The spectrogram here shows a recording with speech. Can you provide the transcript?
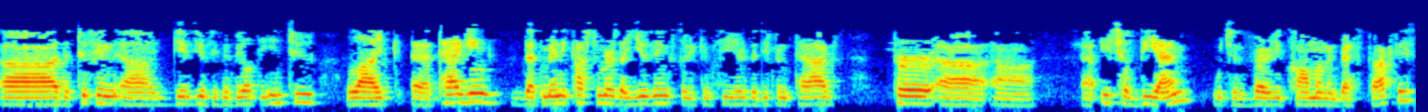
uh, that Tufin uh, gives you visibility into like uh, tagging that many customers are using. So you can see here the different tags per uh, uh, each of VM, which is very common and best practice.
